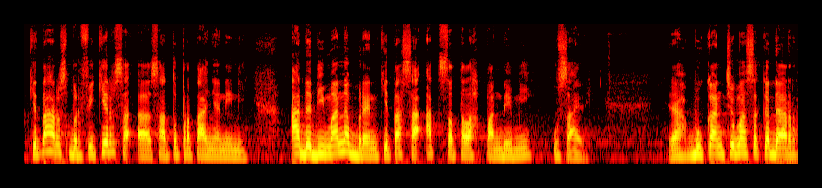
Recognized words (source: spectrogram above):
kita harus berpikir uh, satu pertanyaan ini. Ada di mana brand kita saat setelah pandemi usai? Ya, bukan cuma sekedar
